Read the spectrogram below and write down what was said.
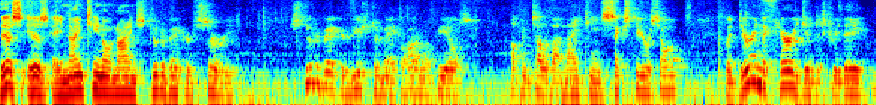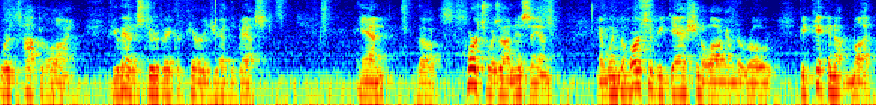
This is a 1909 Studebaker Surrey. Studebaker used to make automobiles up until about 1960 or so, but during the carriage industry, they were the top of the line. If you had a Studebaker carriage, you had the best. And the horse was on this end, and when the horse would be dashing along on the road, be kicking up mud.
